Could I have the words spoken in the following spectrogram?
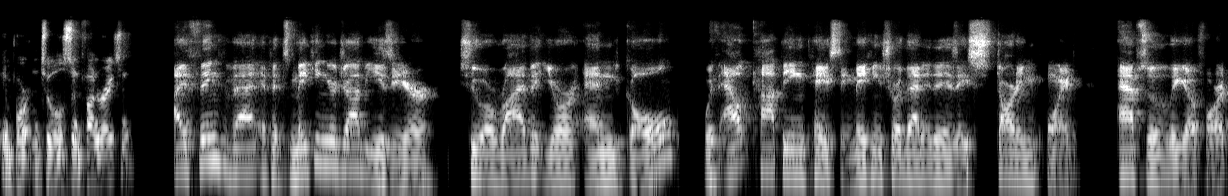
important tools in fundraising? I think that if it's making your job easier to arrive at your end goal without copying pasting, making sure that it is a starting point, absolutely go for it.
